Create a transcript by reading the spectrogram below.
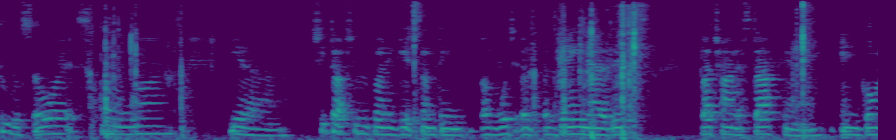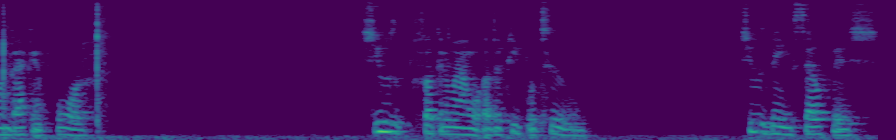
Two of Swords, Queen of Wands. Yeah, she thought she was going to get something of which a, a gain out of this by trying to stop him and going back and forth. She was fucking around with other people too. She was being selfish.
